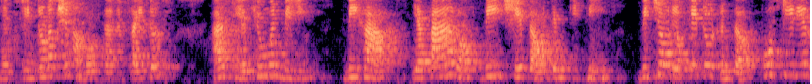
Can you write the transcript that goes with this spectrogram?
Next introduction about the nephritis. As a human being, we have a pair of bean-shaped organ kidney which are located in the posterior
